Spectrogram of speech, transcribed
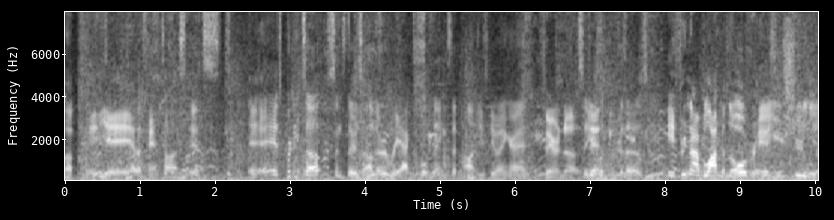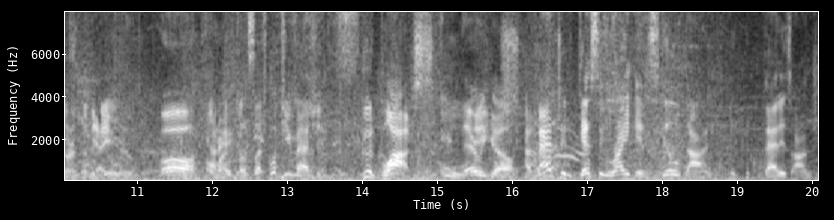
uh, up fade. Yeah, yeah, yeah, the fan toss. It's it, it's pretty tough since there's other reactable things that Anji's doing, right? Fair enough. So you're That- looking for those. if you're not blocking the overhead, you surely aren't gonna Yeah, deal with it. Oh, counter my hit, close slash. What you mashing? Good blocks. Oh, There we go. Imagine guessing right and still dying. that is Anji.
